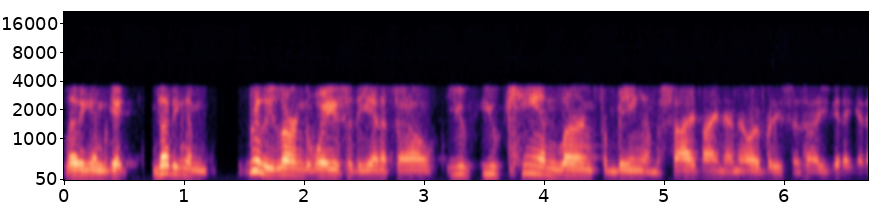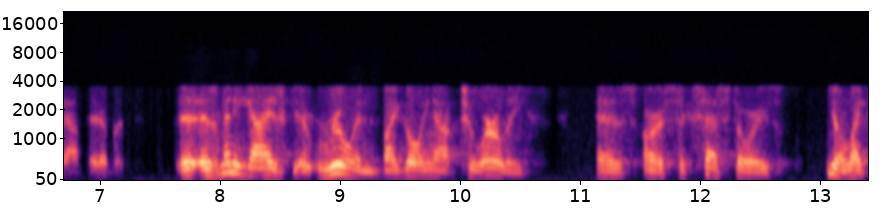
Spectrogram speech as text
letting them get, letting them really learn the ways of the NFL. You you can learn from being on the sideline. I know everybody says, "Oh, you got to get out there," but as many guys get ruined by going out too early as our success stories, you know, like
